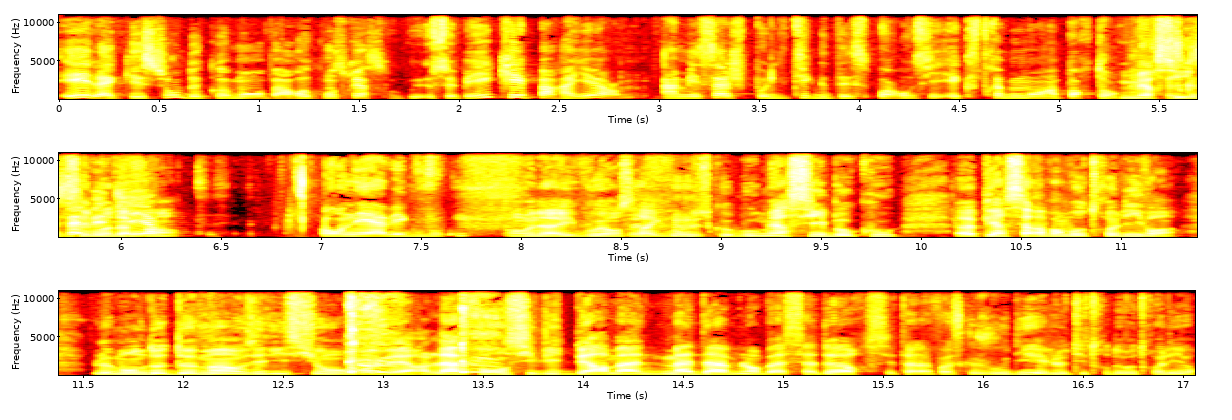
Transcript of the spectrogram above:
Et la question de comment on va reconstruire ce, ce pays, qui est par ailleurs un message politique d'espoir aussi extrêmement important. Merci, c'est mot dire. On est avec vous. On est avec vous et on sera avec vous jusqu'au bout. Merci beaucoup. Euh, Pierre Servant, votre livre, Le monde de demain aux éditions Robert Laffont, Sylvie Berman, Madame l'ambassadeur, c'est à la fois ce que je vous dis et le titre de votre livre,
